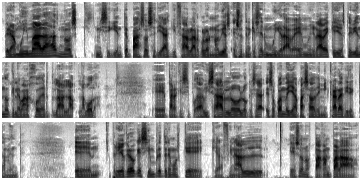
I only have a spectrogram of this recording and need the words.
Pero a muy malas, ¿no? mi siguiente paso sería quizá hablar con los novios. Eso tiene que ser muy grave, ¿eh? Muy grave que yo esté viendo que le van a joder la, boda. Eh, para que si pueda avisarlo, lo que sea. Eso cuando ya ha pasado de mi cara directamente. Pero yo creo que siempre tenemos que, que al final eso nos pagan para,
